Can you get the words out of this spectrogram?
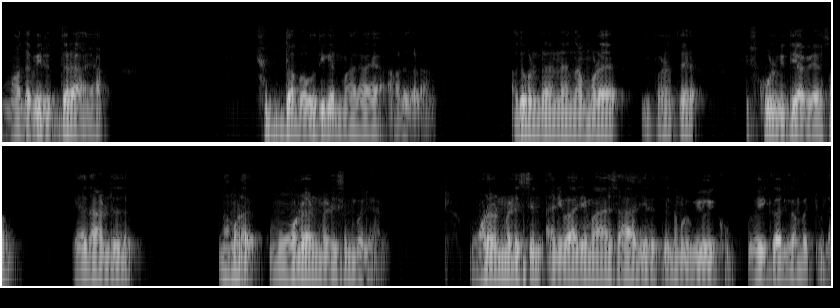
മതവിരുദ്ധരായ ശുദ്ധ ഭൗതികന്മാരായ ആളുകളാണ്. അതുകൊണ്ട് തന്നെ നമ്മുടെ ഇപ്പോഴത്തെ സ്കൂൾ വിദ്യാഭ്യാസം ഏതാണ്ട് നമ്മുടെ മോഡേൺ മെഡിസിൻ പോലെയാണ്. മോഡേൺ മെഡിസിൻ അനിവാര്യമായ സാഹചര്യത്തിൽ നമ്മൾ ഉപയോഗിക്കും ഉപയോഗിക്കാതിരിക്കാൻ പറ്റില്ല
